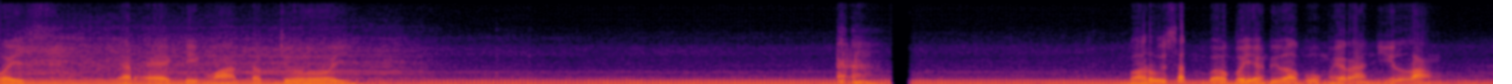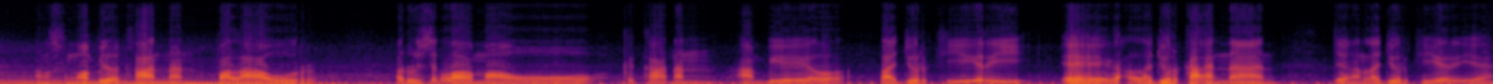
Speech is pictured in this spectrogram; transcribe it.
Wih, RE King mantep cuy. Barusan Baba yang di lampu merah nyilang. Langsung ambil kanan, palaur. Harusnya kalau mau ke kanan ambil lajur kiri. Eh, lajur kanan. Jangan lajur kiri ya.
